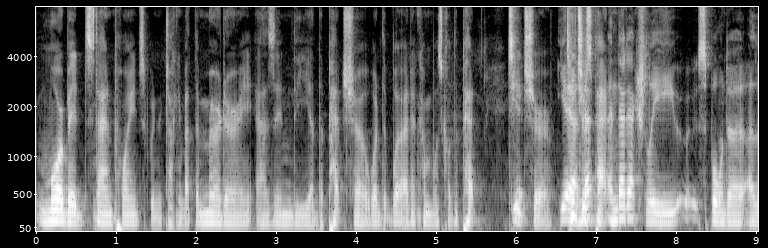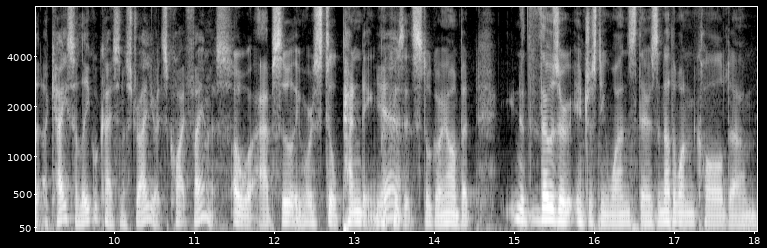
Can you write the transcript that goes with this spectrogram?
morbid standpoint when you're talking about the murder as in the uh, the pet show what, the, what I don't remember what's called the pet teacher Yeah, teacher's and that, pet and that actually spawned a, a, a case, a legal case in Australia. It's quite famous. Oh, well, absolutely. We're still pending Yeah. because it's still going on. But you know, those are interesting ones. There's another one called um,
